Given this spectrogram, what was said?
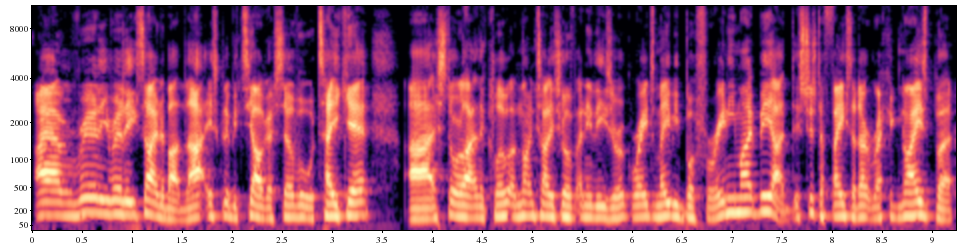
I am really, really excited about that. It's going to be Thiago Silva. We'll take it. Uh, that in the club. I'm not entirely sure if any of these are upgrades. Maybe Bufferini might be. It's just a face I don't recognize. But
